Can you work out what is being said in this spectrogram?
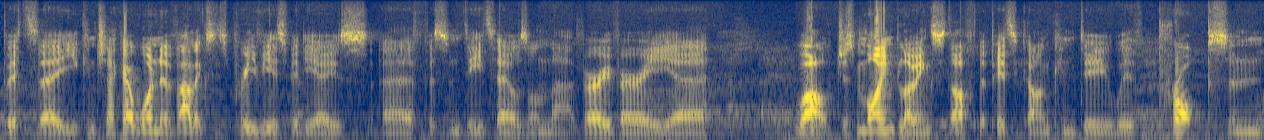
But uh, you can check out one of Alex's previous videos uh, for some details on that. Very, very, uh, well, just mind-blowing stuff that Pitakan can do with props and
